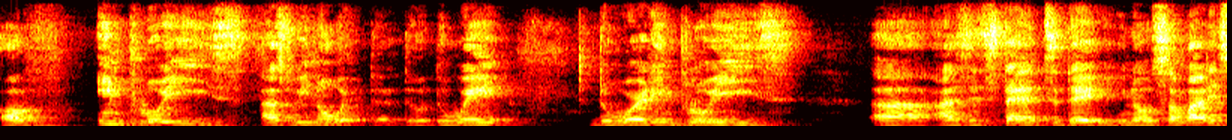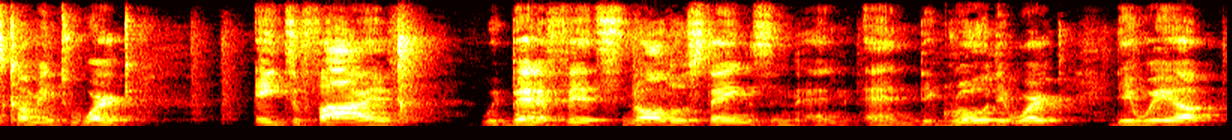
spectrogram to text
of employees as we know it? The, the, the way the word employees uh, as it stands today. You know, somebody's coming to work eight to five with benefits and all those things, and and and they grow, they work, they way up.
